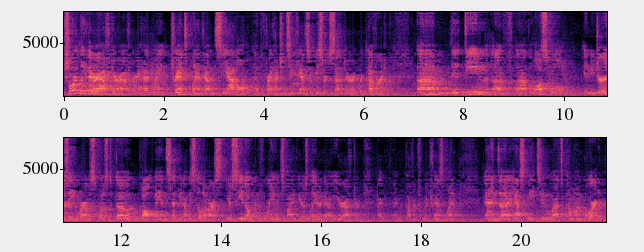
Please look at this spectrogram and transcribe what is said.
Shortly thereafter, after I had my transplant out in Seattle at the Fred Hutchinson Cancer Research Center and recovered, um, the dean of uh, the law school in New Jersey, where I was supposed to go, called me and said, you know, we still have our, your seat open for you. It's five years later now, a year after I, I recovered from my transplant, and uh, asked me to, uh, to come on board.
